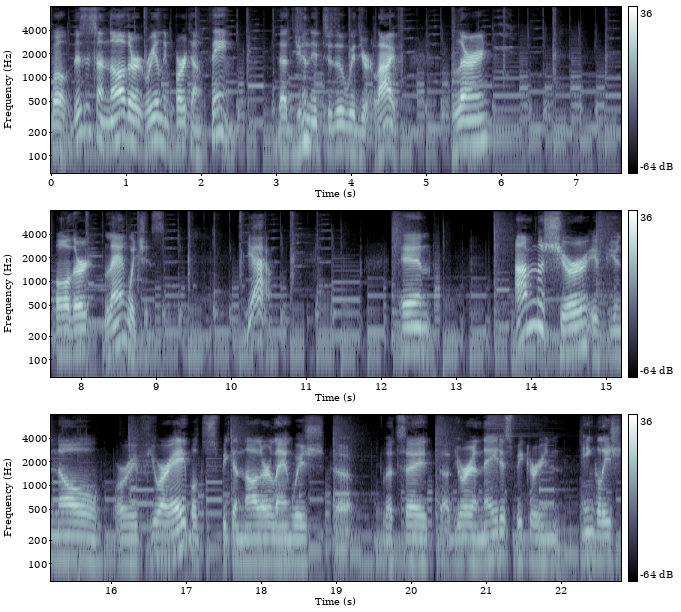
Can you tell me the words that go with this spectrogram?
well, this is another really important thing that you need to do with your life. Learn other languages. Yeah. And I'm not sure if you know or if you are able to speak another language. Uh, let's say that you're a native speaker in English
